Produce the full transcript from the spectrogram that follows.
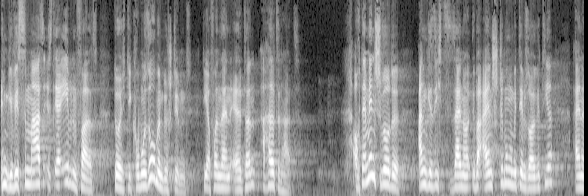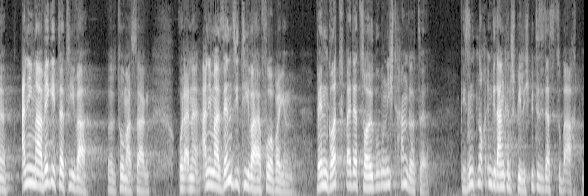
In gewissem Maße ist er ebenfalls durch die Chromosomen bestimmt, die er von seinen Eltern erhalten hat. Auch der Mensch würde angesichts seiner Übereinstimmung mit dem Säugetier eine Anima vegetativa, würde Thomas sagen, oder eine Anima sensitiva hervorbringen, wenn Gott bei der Zeugung nicht handelte. Wir sind noch im Gedankenspiel, ich bitte Sie das zu beachten.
